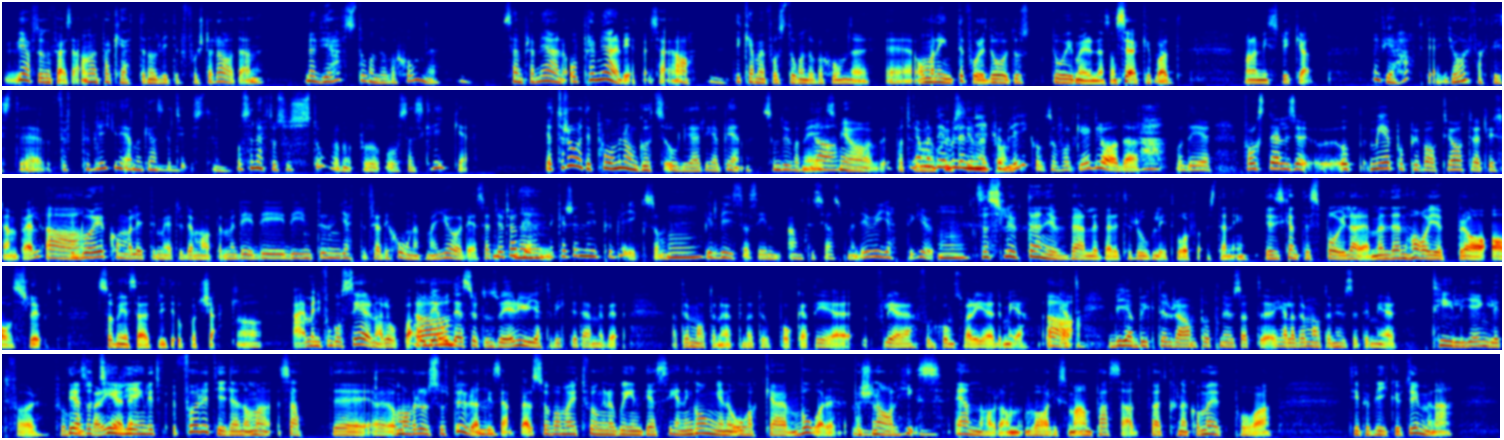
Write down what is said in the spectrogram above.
vi har haft ungefär så här, men parketten och lite på första raden. Men vi har haft stående ovationer sen premiären. Och premiären vet man så här, ja, det kan man få stående ovationer. Eh, om man inte får det, då, då, då är man ju nästan säker på att man har misslyckats. Men vi har haft det. Jag är faktiskt, eh, för publiken är ändå ganska tyst. Och sen efteråt så står de upp och, och så skriker. Jag tror att det påminner om Guds olika reben som du var med i, Ja. som jag var Ja, men det är väl en ny från. publik också. Folk är glada. Och det, folk ställer sig upp mer på privatteatrar till exempel. Ja. Det börjar komma lite mer till Dramaten. Men det, det, det är inte en jättetradition att man gör det. Så jag tror att det är Nej. en, kanske en ny publik som vill visa sin entusiasm. Det är väl jättekul. Mm. Sen slutar den ju väldigt, väldigt roligt, vår föreställning. Jag ska inte spoila det, men den har ju ett bra avslut som är så här ett lite uppåt-tjack. Ja. Nej, men ni får gå och se den allihopa. Ja. Och, det, och dessutom så är det ju jätteviktigt det här med att Dramaten har öppnat upp och att det är flera funktionsvarierade med. Och Ja. att vi har byggt en ramp upp nu så att eh, hela Dramatenhuset är mer tillgängligt för Det är alltså funktionsvarierade. tillgängligt. Förr i tiden om man satt eh, om man var rullstolsburen till exempel så var man ju tvungen att gå in via sceningången och åka vår personalhiss. En av dem var liksom anpassad för att kunna komma ut på, till publikutrymmena.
